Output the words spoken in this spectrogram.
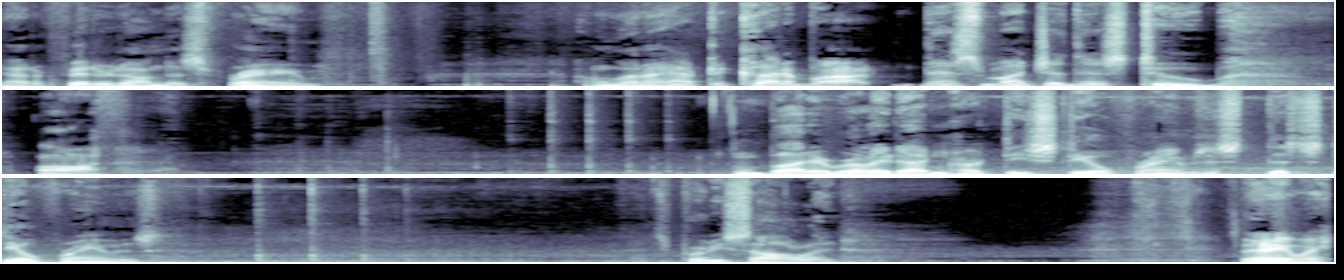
Now to fit it on this frame, I'm going to have to cut about this much of this tube off. But it really doesn't hurt these steel frames. This, this steel frame is it's pretty solid. But anyway,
